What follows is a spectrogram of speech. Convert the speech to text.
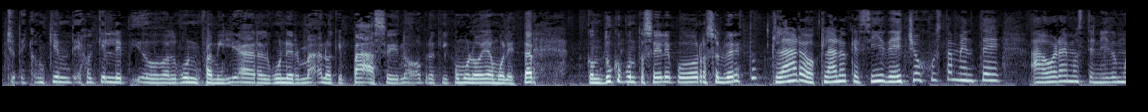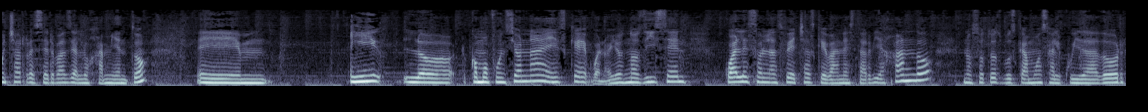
Chute, ¿con quién dejo? ¿A quién le pido? ¿Algún familiar, algún hermano que pase? No, pero que cómo lo voy a molestar. ¿Con Duco.cl puedo resolver esto? Claro, claro que sí. De hecho, justamente ahora hemos tenido muchas reservas de alojamiento. eh, y lo, cómo funciona es que, bueno, ellos nos dicen cuáles son las fechas que van a estar viajando. Nosotros buscamos al cuidador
